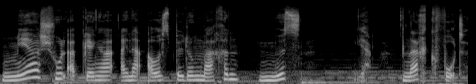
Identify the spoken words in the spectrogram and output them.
mehr Schulabgänger eine Ausbildung machen müssen. Ja, nach Quote.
